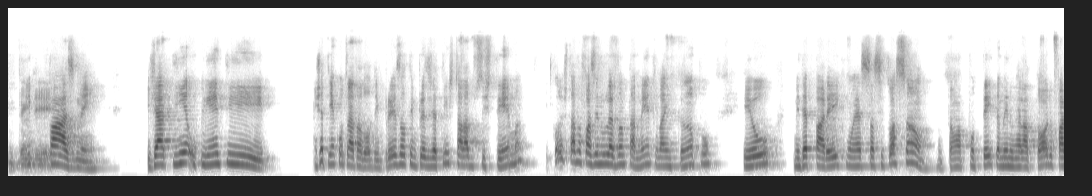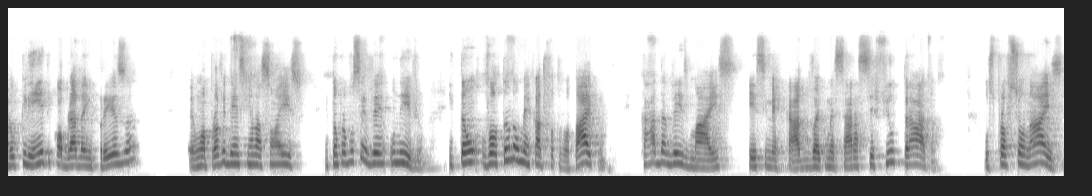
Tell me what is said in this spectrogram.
Entendi. E pasmem, já tinha o cliente já tinha contratado outra empresa, outra empresa já tinha instalado o sistema. E quando eu estava fazendo o levantamento lá em campo, eu me deparei com essa situação. Então, apontei também no relatório para o cliente cobrar da empresa é uma providência em relação a isso. Então, para você ver o nível. Então, voltando ao mercado fotovoltaico, cada vez mais esse mercado vai começar a ser filtrado. Os profissionais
